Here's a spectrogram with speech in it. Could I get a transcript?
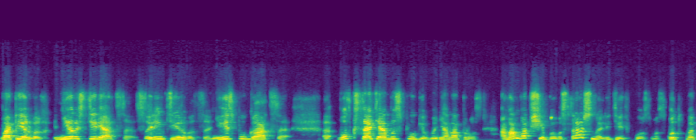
во-первых, не растеряться, сориентироваться, не испугаться, Э, вот, кстати, об испуге у меня вопрос. А вам вообще было страшно лететь в космос? Вот, вот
